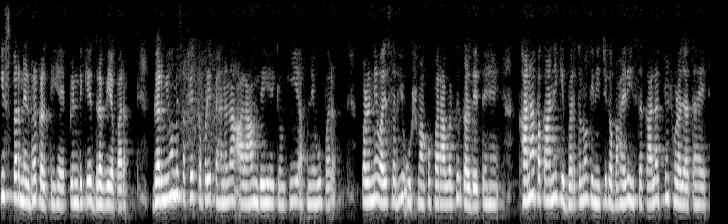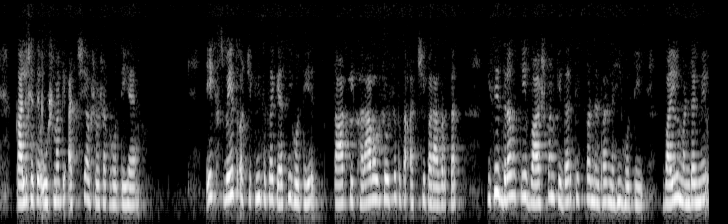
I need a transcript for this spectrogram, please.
किस पर निर्भर करती है? पिंड के द्रव्य पर। गर्मियों में सफ़ेद कपड़े पहनना आरामदेह है क्योंकि ये अपने ऊपर पड़ने वाली सभी ऊष्मा को परावर्तित कर देते हैं। खाना पकाने के बर्तनों के नीचे का बाहरी हिस्सा काला क्यों छोड़ा जाता है? काली सतह ऊष्मा की अच्छी अवशोषक होती है। एक श्वेत और चिकनी सतह कैसी होती है? ताप की खराब अवशोषक तथा अच्छी परावर्तक। किसी द्रव के वाष्पन की दर किस पर निर्भर नहीं होती? वायुमंडल में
